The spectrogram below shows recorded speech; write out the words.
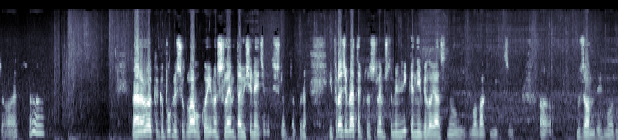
To je to. Naravno, kad ga pukneš u glavu koji ima šlem, taj više neće imati šlem, tako da... I prođe metak kroz šlem, što meni nikad nije bilo jasno u, ovakvom igricu. Ono, u zombi modu.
